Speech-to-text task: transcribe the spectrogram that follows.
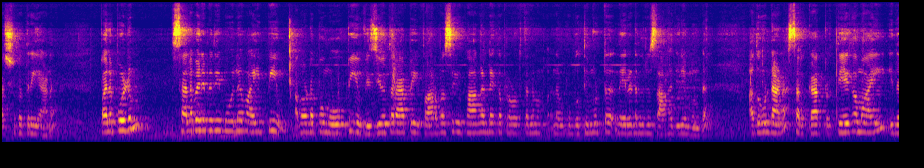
ആശുപത്രിയാണ്. പലപ്പോഴും സ്ഥലപരിമിതി മൂലം ഐ പിയും അതോടൊപ്പം ഒ പിയും ഫിസിയോതെറാപ്പി ഫാർമസി വിഭാഗങ്ങളുടെയൊക്കെ പ്രവർത്തനം നമുക്ക് ബുദ്ധിമുട്ട് നേരിടുന്ന ഒരു സാഹചര്യമുണ്ട്. അതുകൊണ്ടാണ് സർക്കാർ പ്രത്യേകമായി ഇത്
